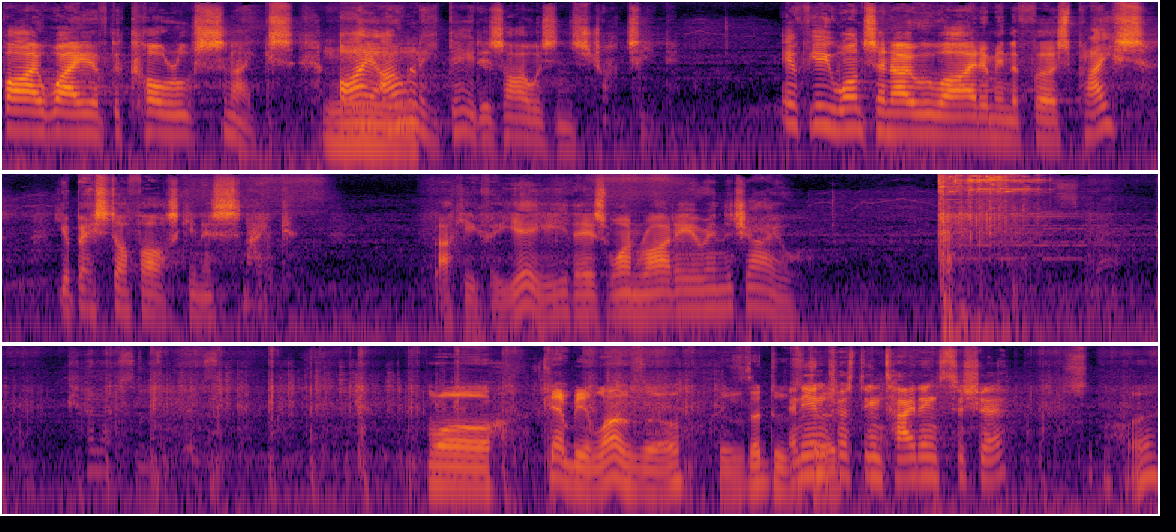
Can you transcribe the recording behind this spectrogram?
by way of the coral snakes. I Mm. only did as I was instructed. If you want to know who hired 'em in the first place, you're best off asking a snake. Lucky for ye, there's one right here in the jail. Well, can't be Alonzo, because that dude's Any dead. interesting tidings to share? What?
